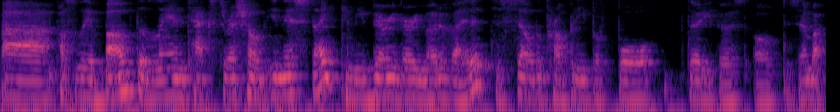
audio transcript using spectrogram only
are possibly above the land tax threshold in their state can be very, very motivated to sell the property before 31st of December.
